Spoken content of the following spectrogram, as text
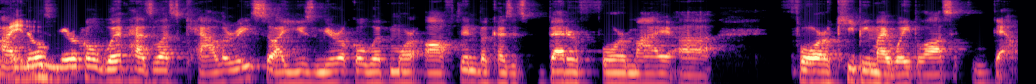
I know Miracle Whip has less calories, so I use Miracle Whip more often because it's better for my uh, for keeping my weight loss down.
